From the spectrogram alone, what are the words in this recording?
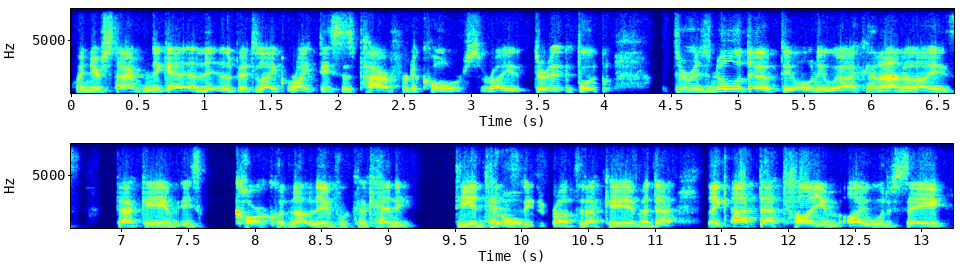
when you're starting to get a little bit like right this is par for the course right? There is, but there is no doubt the only way i can analyze that game is Cork could not live with Kilkenny. The intensity no. they brought to that game. And that like at that time i would say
